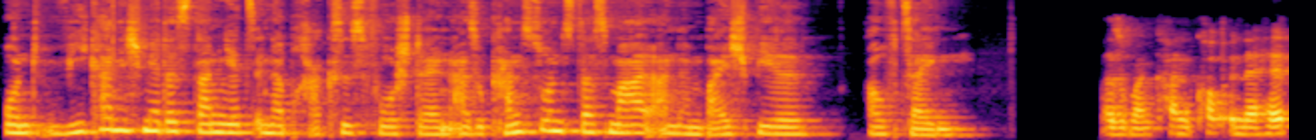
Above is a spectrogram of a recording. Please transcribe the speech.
Und wie kann ich mir das dann jetzt in der Praxis vorstellen? Also kannst du uns das mal an einem Beispiel aufzeigen? Also man kann Cop in the Head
